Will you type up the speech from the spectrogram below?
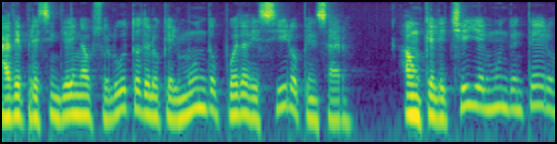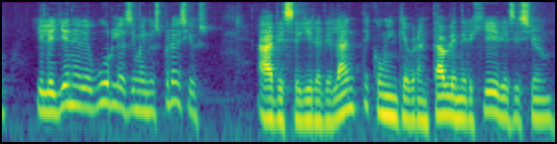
ha de prescindir en absoluto de lo que el mundo pueda decir o pensar, aunque le chille el mundo entero y le llene de burlas y menosprecios. Ha de seguir adelante con inquebrantable energía y decisión.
